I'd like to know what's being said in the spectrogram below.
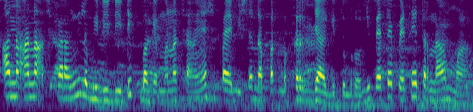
anak-anak sekarang ini lebih dididik bagaimana caranya supaya bisa dapat bekerja gitu bro. Di PT-PT ternama.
